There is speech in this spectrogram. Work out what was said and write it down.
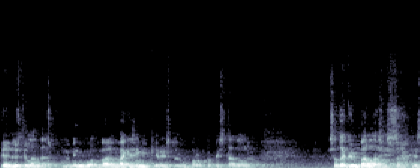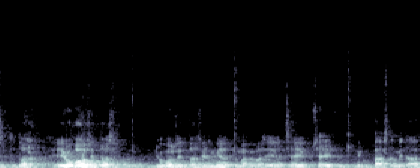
tietyissä tilanteissa, niin kuin vä- väkisinkin kiristyy, kun porukka pistää tuolla 110 lasissa. Ja sitten tota, ja Juho on sitten taas, Juho on sit taas ihan mielettömän hyvä siinä, että se ei, se ei niin kuin päästä mitään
